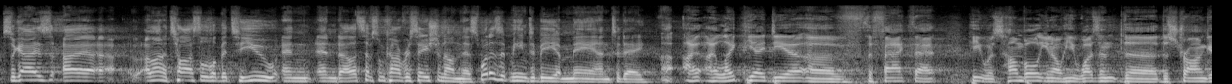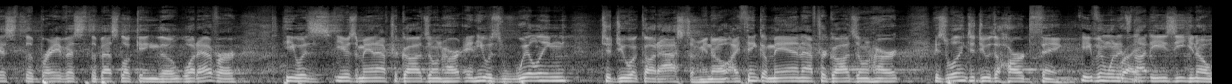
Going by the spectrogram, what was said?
So, guys, I, I want to toss a little bit to you and, and uh, let's have some conversation on this. What does it mean to be a man today? I, I like the idea of the fact that he was humble. You know, he wasn't the, the strongest, the bravest, the best looking, the whatever. He was he was a man after God's own heart, and he was willing to do what God asked him. You know, I think a man after God's own heart is willing to do the hard thing, even when it's Right. not easy. You know,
